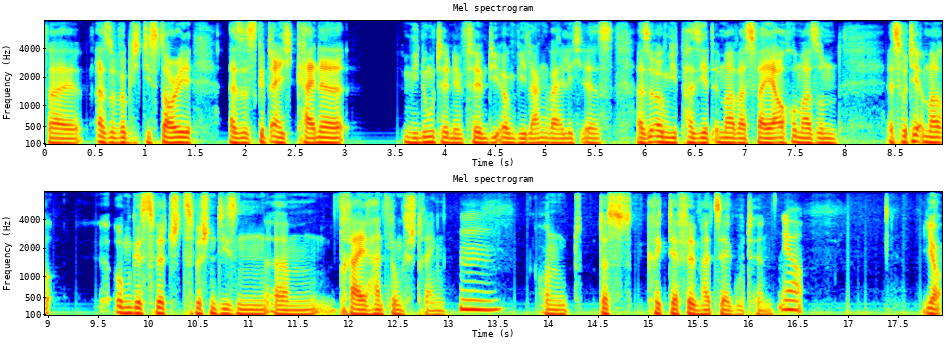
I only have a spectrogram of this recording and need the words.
Weil, also wirklich die Story, also es gibt eigentlich keine Minute in dem Film, die irgendwie langweilig ist. Also irgendwie passiert immer was, weil ja auch immer so ein, es wird ja immer umgeswitcht zwischen diesen ähm, drei Handlungssträngen. Mhm. Und das kriegt der Film halt sehr gut hin. Ja. Ja.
